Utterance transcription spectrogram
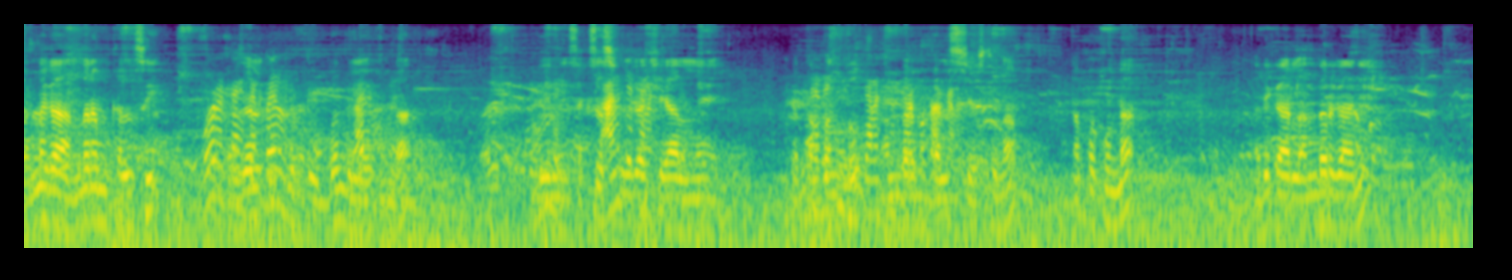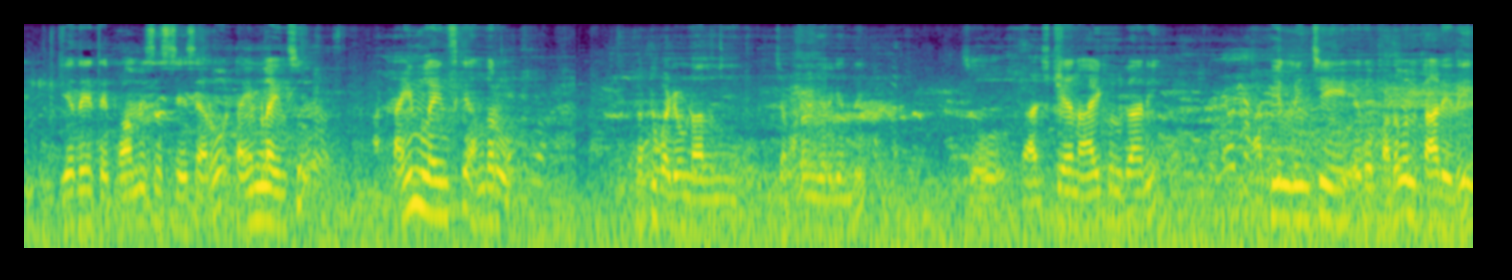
పండగ అందరం కలిసి ప్రజలకు ఇబ్బంది లేకుండా దీన్ని సక్సెస్ఫుల్గా చేయాలనే ఒక అందరం కలిసి చేస్తున్నాం. తప్పకుండా అధికారులు అందరూ కానీ ఏదైతే ప్రామిసెస్ చేశారో టైం లైన్స్ ఆ టైం లైన్స్కి అందరూ కట్టుబడి ఉండాలని చెప్పడం జరిగింది. సో రాజకీయ నాయకులు కానీ అపీల్ నుంచి ఏదో పదవులు కాదు ఇది.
